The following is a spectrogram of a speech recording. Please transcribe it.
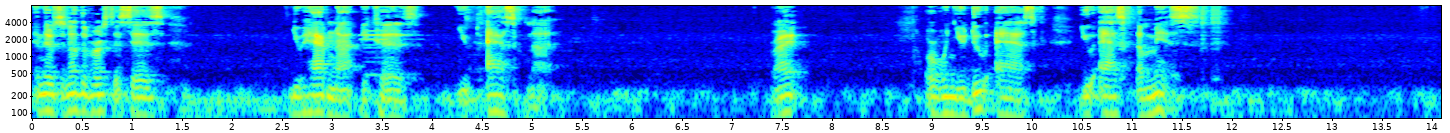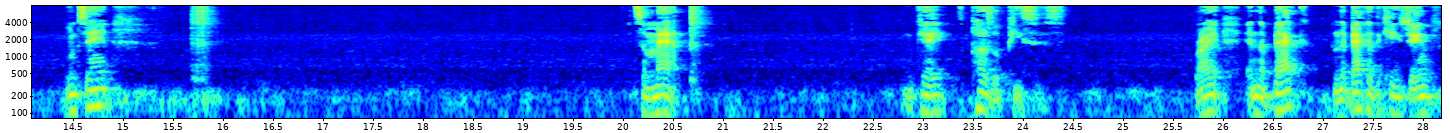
And there's another verse that says, You have not because you ask not right? Or when you do ask, you ask amiss. You know what I'm saying? It's a map. Okay? Puzzle pieces. Right? In the back in the back of the King James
